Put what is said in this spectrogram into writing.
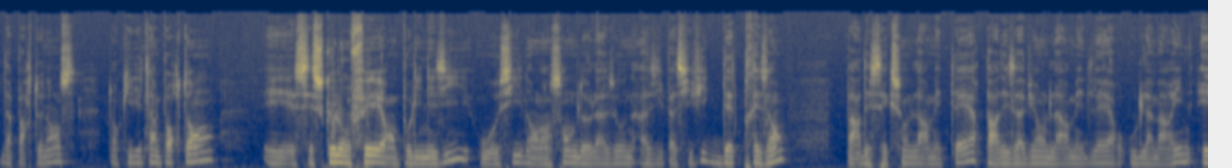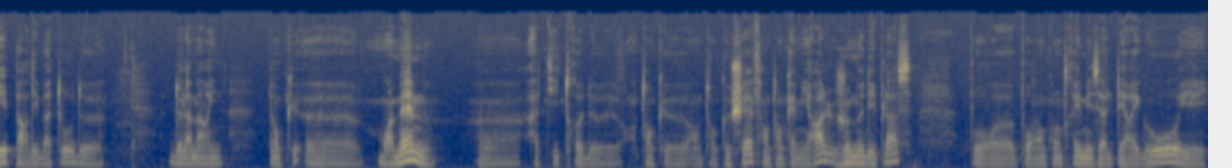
d'appartenance. Donc, il est important, et c'est ce que l'on fait en Polynésie ou aussi dans l'ensemble de la zone Asie-Pacifique, d'être présent par des sections de l'armée de terre, par des avions de l'armée de l'air ou de la marine et par des bateaux de, de la marine. Donc moi-même, à titre de, en tant que, en tant que chef, en tant qu'amiral, je me déplace pour, euh, pour rencontrer mes alter ego. Et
